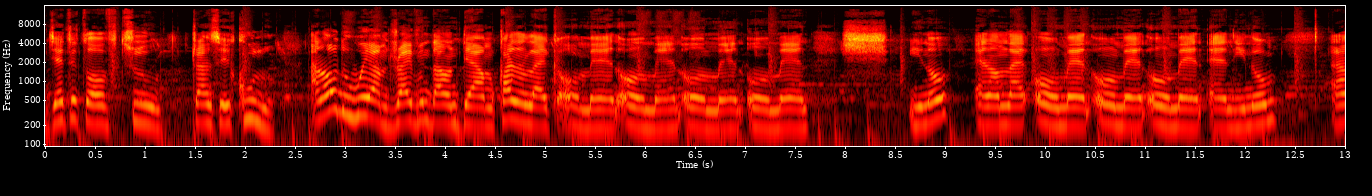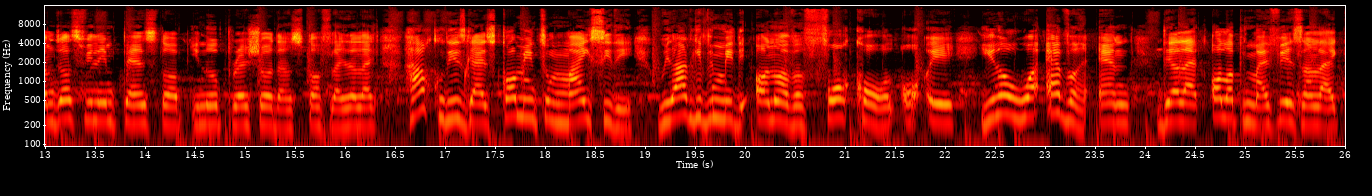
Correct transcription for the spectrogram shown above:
jetted off to Trans-Ekulu. And all the way I'm driving down there, I'm kind of like, oh man, oh man, oh man, oh man, shh, you know? And I'm like, oh man, oh man, oh man. And you know, I'm just feeling pent up, you know, pressured and stuff like that. Like, how could these guys come into my city without giving me the honor of a phone call or a, you know, whatever? And they're like all up in my face and like,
